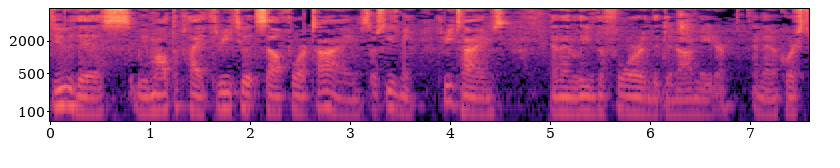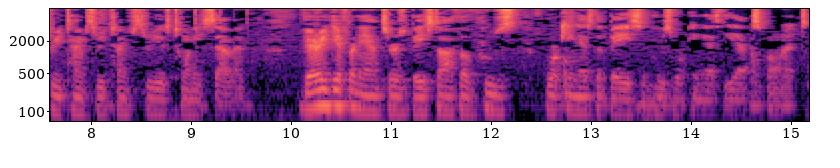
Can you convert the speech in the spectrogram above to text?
do this, we multiply 3 to itself four times, or excuse me, three times, and then leave the 4 in the denominator. And then, of course, 3 times 3 times 3 is 27. Very different answers based off of who's working as the base and who's working as the exponent.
